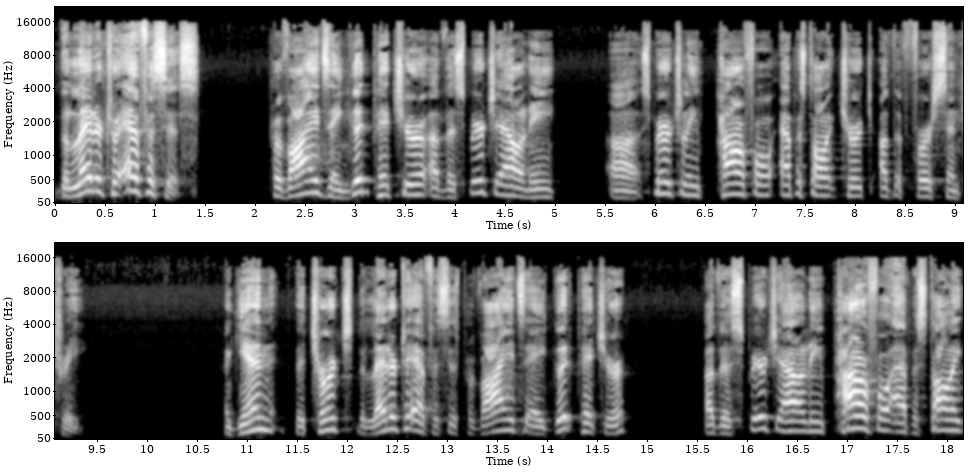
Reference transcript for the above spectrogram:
the letter to Ephesus provides a good picture of the spirituality, uh, spiritually powerful apostolic church of the first century. Again, the church, the letter to Ephesus, provides a good picture of the spirituality, powerful apostolic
